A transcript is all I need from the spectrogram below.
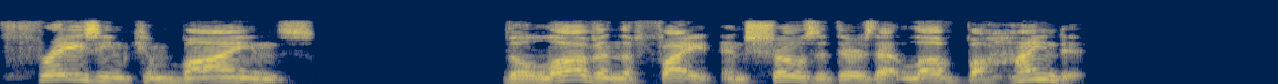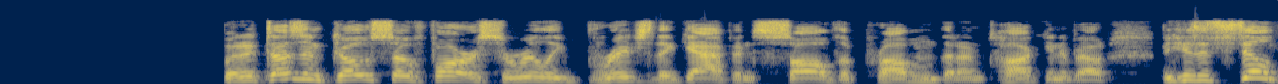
phrasing combines the love and the fight and shows that there's that love behind it. But it doesn't go so far as to really bridge the gap and solve the problem that I'm talking about because it still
